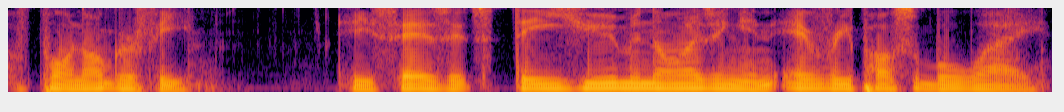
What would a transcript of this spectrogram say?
of pornography. He says it's dehumanizing in every possible way.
